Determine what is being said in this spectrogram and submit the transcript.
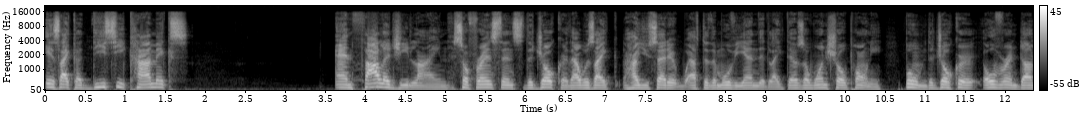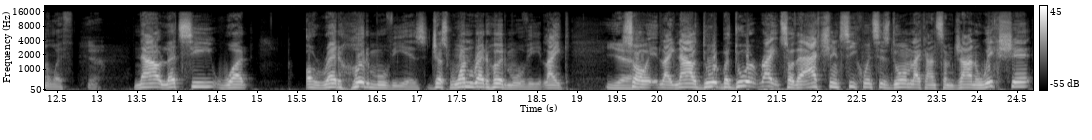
is like a DC Comics anthology line. So for instance, the Joker, that was like how you said it after the movie ended, like there's a one show pony. Boom, the Joker over and done with. Yeah. Now let's see what a Red Hood movie is. Just one Red Hood movie. Like Yeah. so it- like now do it but do it right. So the action sequences do them like on some John Wick shit.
